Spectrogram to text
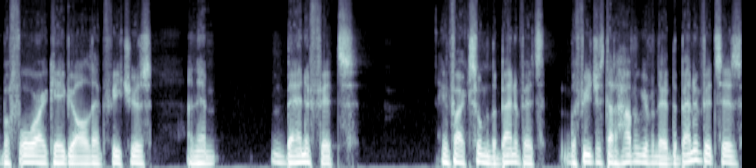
before I gave you all them features and then benefits. In fact, some of the benefits, the features that I haven't given there, the benefits is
